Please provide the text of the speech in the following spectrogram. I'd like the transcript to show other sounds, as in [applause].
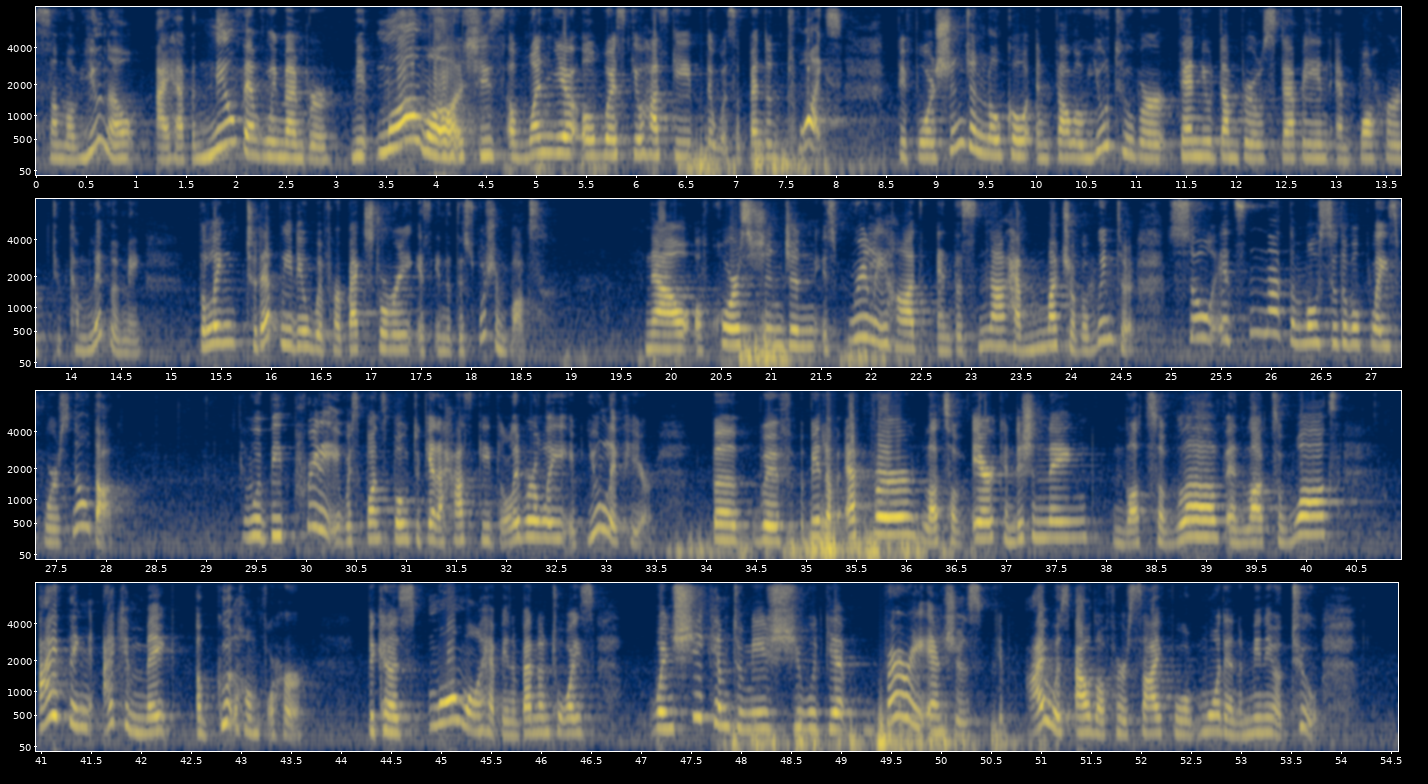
as some of you know, I have a new family member, meet Momo. She's a one-year-old rescue husky that was abandoned twice before Shenzhen local and fellow YouTuber Daniel Dumbrell stepped in and brought her to come live with me. The link to that video with her backstory is in the description box. Now, of course, Shenzhen is really hot and does not have much of a winter, so it's not the most suitable place for a snow dog. It would be pretty irresponsible to get a husky deliberately if you live here. But with a bit of effort, lots of air conditioning, lots of love, and lots of walks, I think I can make a good home for her. Because Momo had been abandoned twice, when she came to me, she would get very anxious if I was out of her sight for more than a minute or two.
